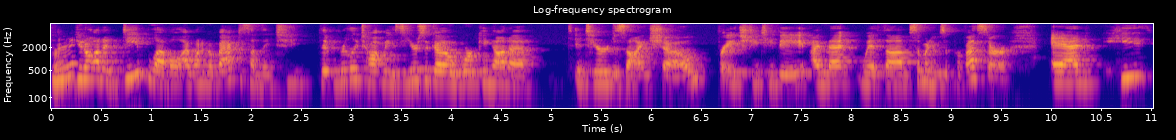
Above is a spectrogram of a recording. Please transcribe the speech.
Right. You know, on a deep level, I want to go back to something to, that really taught me is years ago working on a interior design show for HGTV, I met with um, someone who was a professor, and he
